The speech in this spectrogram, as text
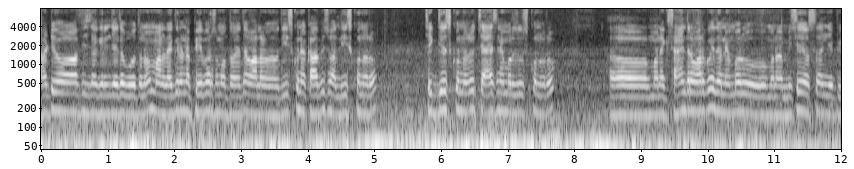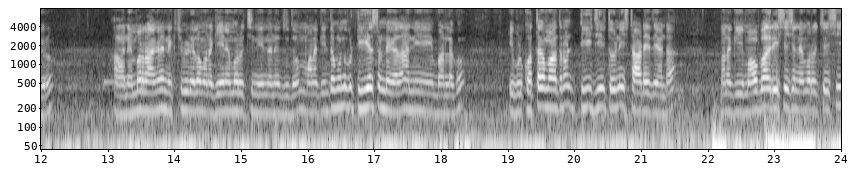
ఆర్టీఓ ఆఫీస్ దగ్గర నుంచి అయితే పోతున్నాం. మన దగ్గర ఉన్న పేపర్స్ మొత్తం అయితే వాళ్ళు తీసుకునే కాపీస్ వాళ్ళు తీసుకున్నారు. చెక్ చేసుకున్నారు. ఛాయిస్ నెంబర్ చూసుకున్నారు. మనకి సాయంత్రం వరకు ఇదో నెంబరు మన మెసేజ్ వస్తుందని చెప్పారు ఆ నెంబర్ రాగానే నెక్స్ట్ వీడియోలో మనకి ఏ నెంబర్ వచ్చింది ఏందనేది చూద్దాం. మనకి ఇంతకుముందుకు టీఎస్ ఉండే కదా అన్ని బండ్లకు. ఇప్పుడు కొత్తగా మాత్రం టీజీతో స్టార్ట్ అవుతాయంట మనకి మహబాద్ రిజిస్ట్రేషన్ నెంబర్ వచ్చేసి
